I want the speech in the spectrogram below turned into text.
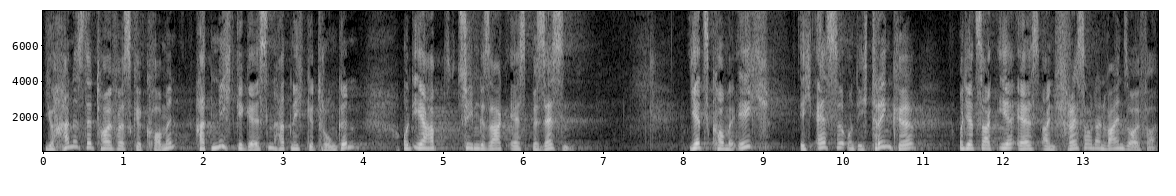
Johannes der Täufer ist gekommen, hat nicht gegessen, hat nicht getrunken und ihr habt zu ihm gesagt, er ist besessen. Jetzt komme ich, ich esse und ich trinke und jetzt sagt ihr, er ist ein Fresser und ein Weinsäufer.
